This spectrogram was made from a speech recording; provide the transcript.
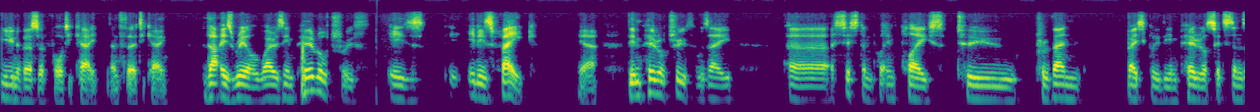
universe of 40k and 30k. That is real, whereas the imperial truth is it is fake. Yeah, the imperial truth was a uh, a system put in place to prevent basically the imperial citizens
